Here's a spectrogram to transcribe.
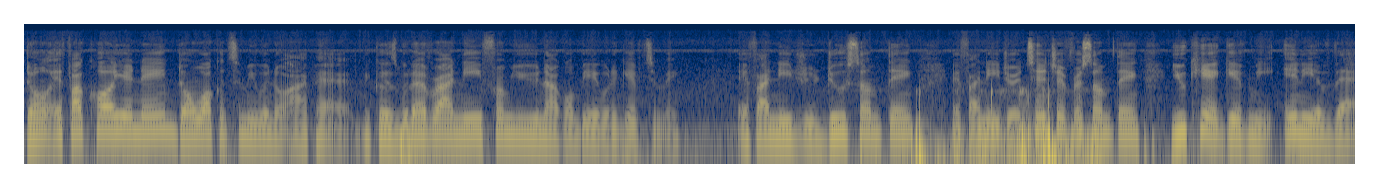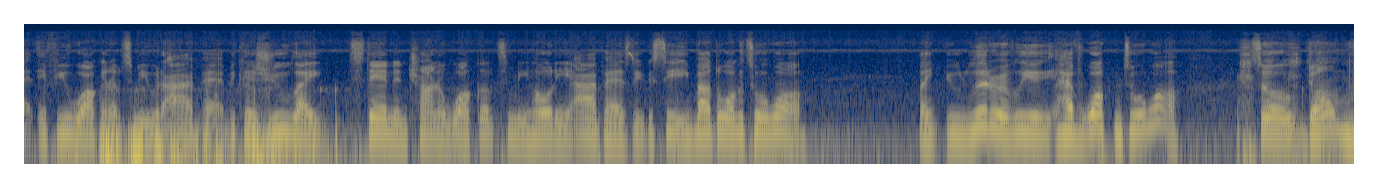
Don't if I call your name, don't walk into me with no iPad because whatever I need from you, you're not gonna be able to give to me. If I need you to do something, if I need your attention for something, you can't give me any of that if you walking up to me with an iPad because you like standing trying to walk up to me holding your iPad so you can see it. You about to walk into a wall. Like you literally have walked into a wall. So don't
